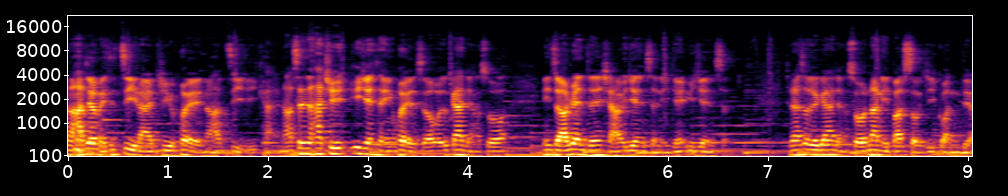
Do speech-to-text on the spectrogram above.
然后他就每次自己来聚会，然后自己离开。然后甚至他去遇见神营会的时候，我就跟他讲说。你只要认真想要遇见神，你一定遇见神。那时候就跟他讲说，那你把手机关掉。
